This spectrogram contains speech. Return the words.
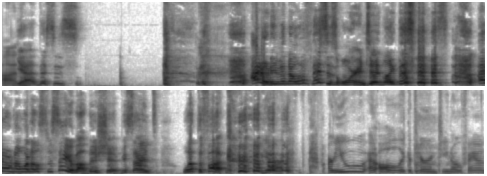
On, Yeah, this is. I don't even know if this is warranted. Like this is I don't know what else to say about this shit besides what the fuck. yeah. Are you at all like a Tarantino fan?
